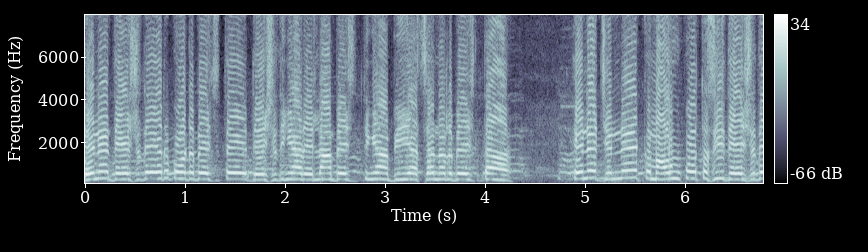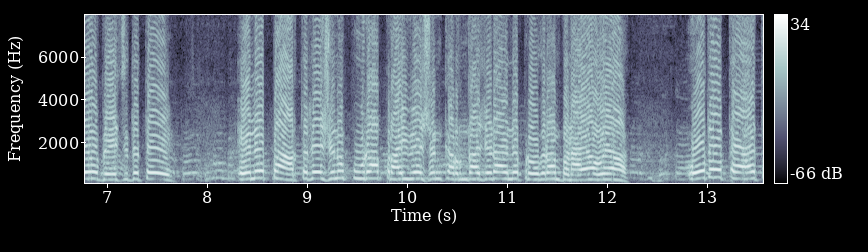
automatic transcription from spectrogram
ਇਹਨੇ ਦੇਸ਼ ਦੇ 에ਅਰਪੋਰਟ ਵੇਚਤੇ, ਦੇਸ਼ ਦੀਆਂ ਰੇਲਾਂ ਵੇਚਤੀਆਂ ਬੀਐਸਐਨਐਲ ਵੇਚਤਾ। ਇਹਨੇ ਜਿੰਨੇ ਕਮਾਊ ਪੁੱਤ ਸੀ ਦੇਸ਼ ਦੇ, ਉਹ ਵੇਚ ਦਿੱਤੇ। ਇਹਨੇ ਭਾਰਤ ਦੇਸ਼ ਨੂੰ ਪੂਰਾ ਪ੍ਰਾਈਵੇਸ਼ਨ ਕਰਨ ਦਾ ਜਿਹੜਾ ਇਹਨੇ ਪ੍ਰੋਗਰਾਮ ਬਣਾਇਆ ਹੋਇਆ। ਉਹਦੇ ਤਹਿਤ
